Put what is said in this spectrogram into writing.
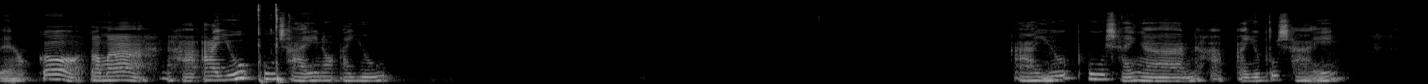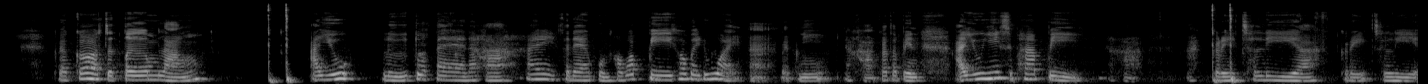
แล้วก็ต่อมานะคะ อายุผู้ใช้เนาะอายุ อายุผู้ใช้งานนะครับอายุผู้ใช้ แล้วก็จะเติมหลังอายุหรือตัวแปรนะคะ ให้แสดงผลคำว่าปีเข้าไปด้วยอะแบบนี้นะคะ ก็จะเป็นอายุ 25 ปีนะคะอะเกรดเฉลี่ยเกรดเฉลี่ย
